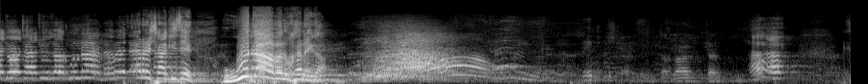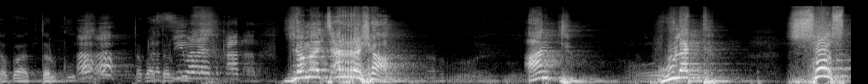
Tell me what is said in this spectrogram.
እጆቻችሁን ዘርጉና ለመጨረሻ ጊዜ ውጣ በሉ ከኔ ጋር የመጨረሻ አንድ ሁለት ሶስት።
